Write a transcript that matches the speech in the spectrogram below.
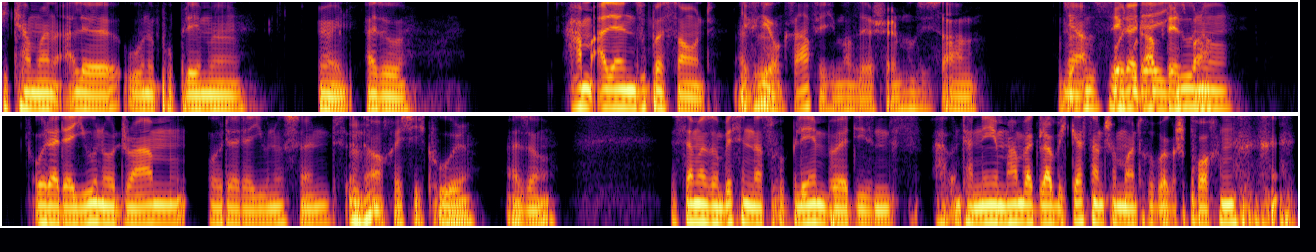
Die kann man alle ohne Probleme, also haben alle einen super Sound. Also, auch grafisch immer sehr schön, muss ich sagen. Also ja, sehr oder gut der ablesbar. Juno oder der Juno Drum oder der Juno Synth sind Mhm. auch richtig cool. Also ist ja immer so ein bisschen das Problem bei diesen Unternehmen, haben wir glaube ich gestern schon mal drüber gesprochen,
